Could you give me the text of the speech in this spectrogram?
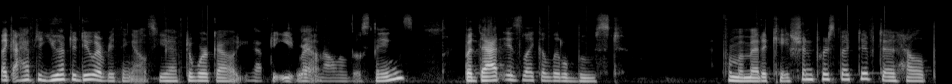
Like I have to, you have to do everything else. You have to work out. You have to eat right, Yeah. and all of those things. But that is like a little boost from a medication perspective to help.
